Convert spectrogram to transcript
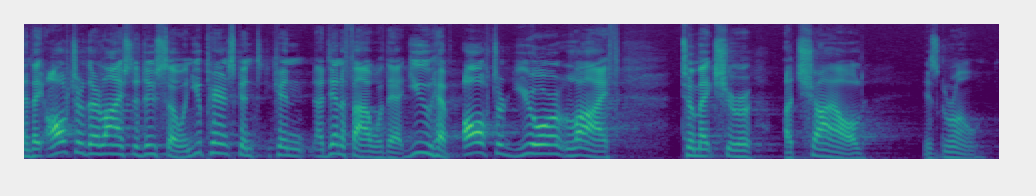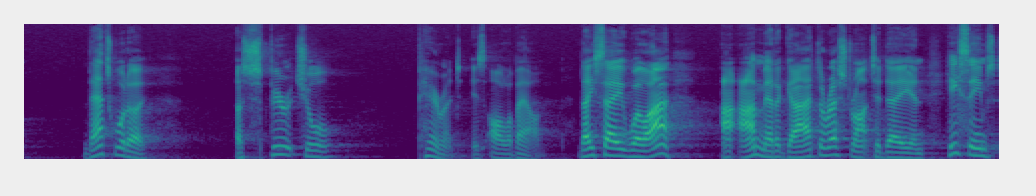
And they alter their lives to do so. And you parents can, can identify with that. You have altered your life to make sure a child is grown. That's what a, a spiritual parent is all about. They say, Well, I, I, I met a guy at the restaurant today, and he seems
